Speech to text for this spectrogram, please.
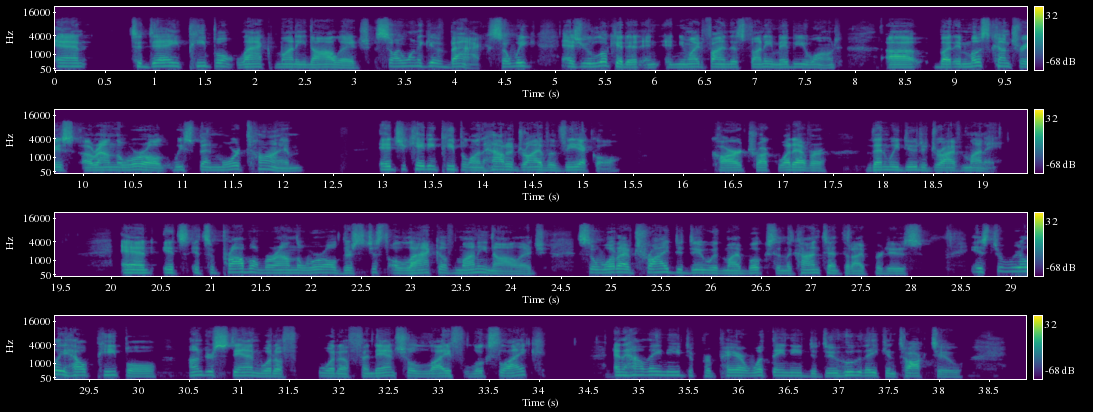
And today people lack money knowledge. So I want to give back. So we, as you look at it, and, and you might find this funny, maybe you won't. Uh, but in most countries around the world, we spend more time educating people on how to drive a vehicle, car, truck, whatever, than we do to drive money. And it's it's a problem around the world. There's just a lack of money knowledge. So what i've tried to do with my books and the content that i produce is to really help people understand what a what a financial life looks like and how they need to prepare what they need to do who they can talk to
